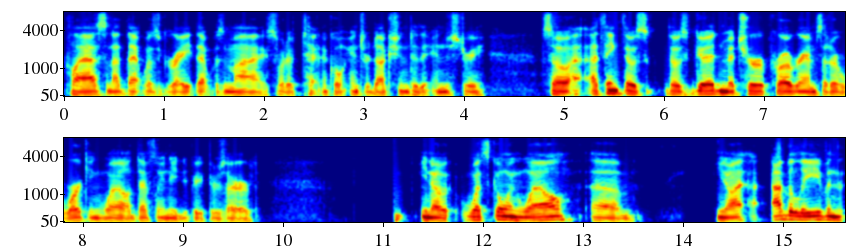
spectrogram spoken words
class, and I, that was great. That was my sort of technical introduction to the industry. So I, I think those those good mature programs that are working well definitely need to be preserved. You know what's going well. Um, you know, I, I believe in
